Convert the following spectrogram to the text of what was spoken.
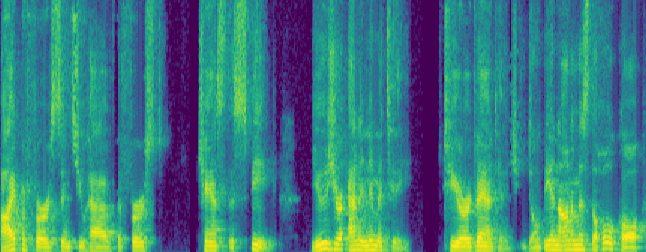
I prefer, since you have the first chance to speak, use your anonymity to your advantage. Don't be anonymous the whole call.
